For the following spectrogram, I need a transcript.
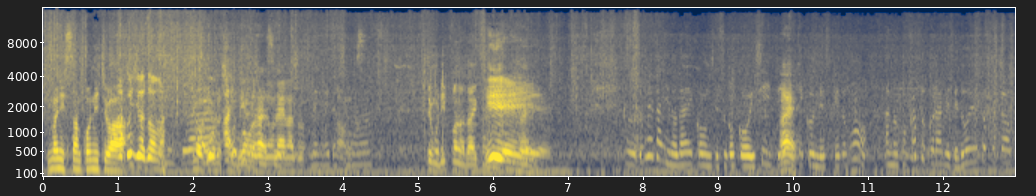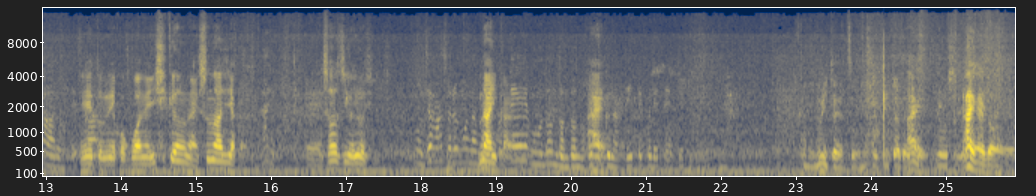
す。今西さんこんにちは。あ、こんにちは、どうも。今日はよろしくおはい、願いします、ご苦労様でございます。お願いいたしますでも立派な大根いえいえ梅谷の大根ってすごく美味しいってよく聞くんですけども、あの他と比べてどういう特徴があるんですか？ええ。えーとね、ここはね、石気のない砂味やから、はい、えー育ちがよろしいんです。もう邪魔するものがなくてからもうどんどんどんどん大きくなっていってくれてっていうことですね。この抜いたやつを見せていただいてよろしいですか、はい、はい、どうも。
